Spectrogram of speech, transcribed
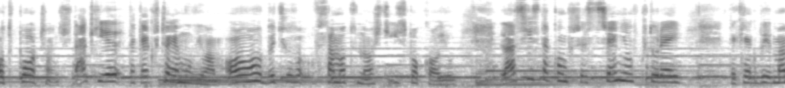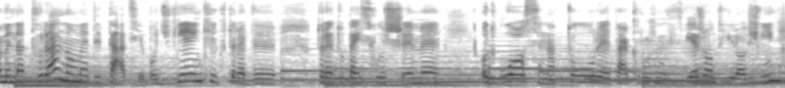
odpocząć, tak? Je, tak jak wczoraj mówiłam, o byciu w samotności i spokoju. Las jest taką przestrzenią, w której tak jakby mamy naturalną medytację, bo dźwięki, które, wy, które tutaj słyszymy, odgłosy natury, tak, różnych zwierząt i roślin,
